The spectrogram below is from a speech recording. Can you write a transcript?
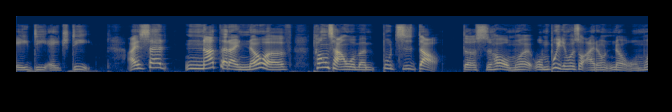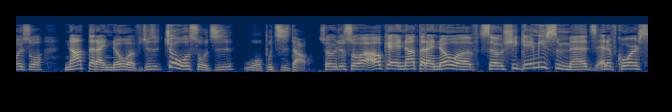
ADHD. I said, not that I know of. 通常我们不知道 的时候，我们会我们不一定会说 I don't know，我们会说 Not that I know of，就是就我所知，我不知道。所以我就说 OK，Not that I know of。So she gave me some meds，and of course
